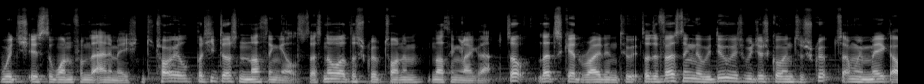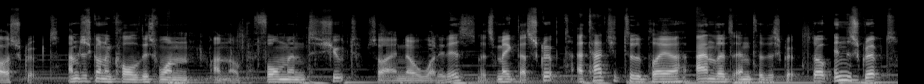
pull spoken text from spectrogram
which is the one from the animation tutorial, but he does nothing else. There's no other script on him, nothing like that. So let's get right into it. So the first thing that we do is we just go into scripts and we make our script. I'm just gonna call this one, I don't know, performant shoot, so I know what it is. Let's make that script, attach it to the player, and let's enter the script. So in the script,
